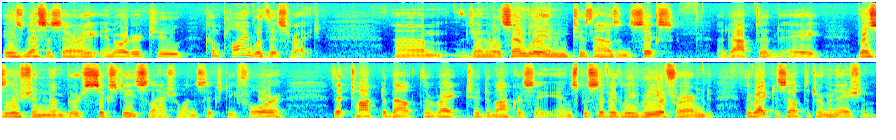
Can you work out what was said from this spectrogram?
is necessary in order to comply with this right. Um, the General Assembly in 2006 adopted a resolution number 60 164 that talked about the right to democracy and specifically reaffirmed the right to self determination.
